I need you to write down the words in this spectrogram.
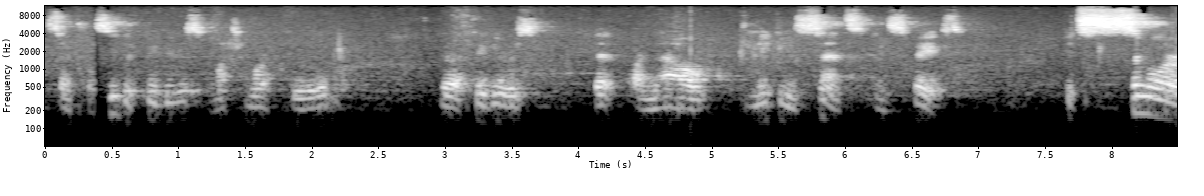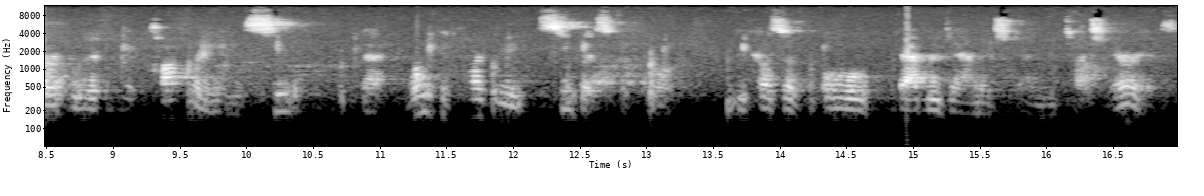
central. See the figures much more clearly? There are figures that are now making sense in space. It's similar with the coffering in the ceiling, that one could hardly see this before because of old, badly damaged and retouched areas.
